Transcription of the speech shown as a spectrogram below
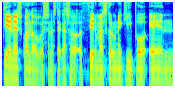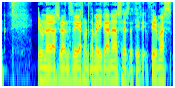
tienes cuando, pues en este caso, firmas con un equipo en, en una de las grandes ligas norteamericanas, es decir, firmas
